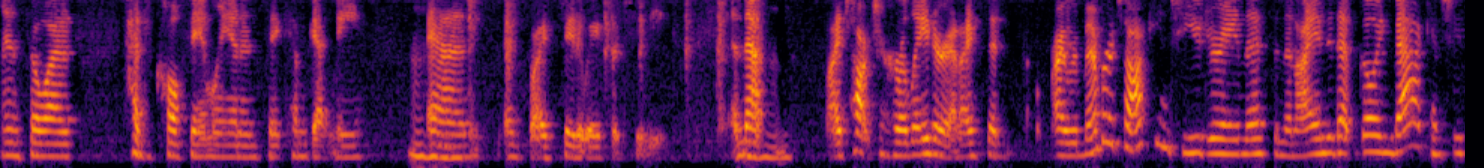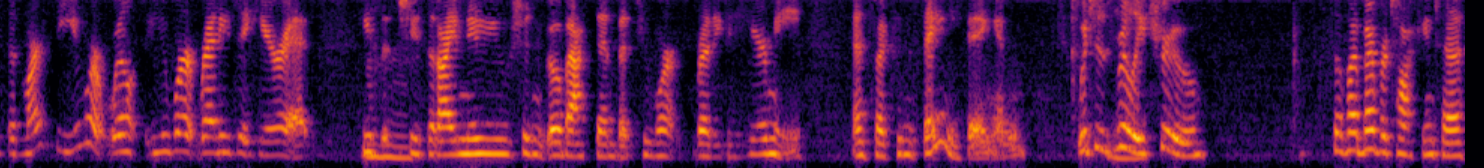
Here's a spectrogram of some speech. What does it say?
And so I had to call family in and say, "Come get me." Mm-hmm. And and so I stayed away for 2 weeks. And that mm-hmm. I talked to her later and I said, I remember talking to you during this, and then I ended up going back, and she said, "Marcy, you weren't will, you weren't ready to hear it." He mm-hmm. said, "She said I knew you shouldn't go back then, but you weren't ready to hear me, and so I couldn't say anything." And which is really true. So if I'm ever talking to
